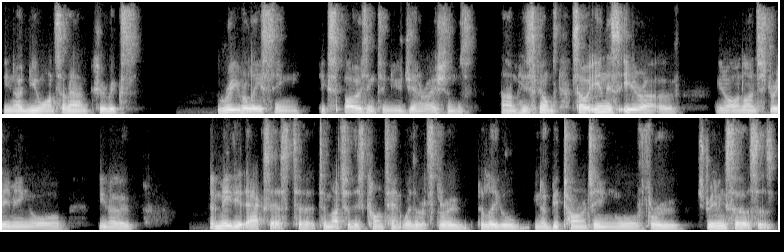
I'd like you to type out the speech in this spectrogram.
you know, nuance around Kubrick's re-releasing, exposing to new generations um, his films. So in this era of you know online streaming or you know immediate access to to much of this content, whether it's through illegal you know bit torrenting or through streaming services.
